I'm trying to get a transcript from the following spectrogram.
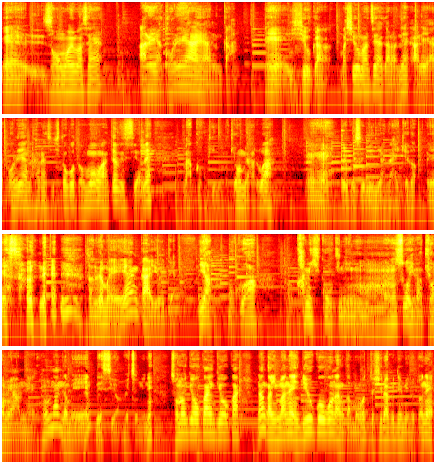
えー、そう思いません？あれやこれややんか。ええ、一週間、まあ、週末やからね、あれやこれやの話しとこうと思うわけですよね。まあ、クッキーにも興味あるわ。えー、Web3 にはないけど、えー、それ、それでもええやんか、言うて。いや、僕は、紙飛行機にものすごい今興味あんねん。こんなんでもええんですよ、別にね。その業界業界。なんか今ね、流行語なんかももっと調べてみるとね、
